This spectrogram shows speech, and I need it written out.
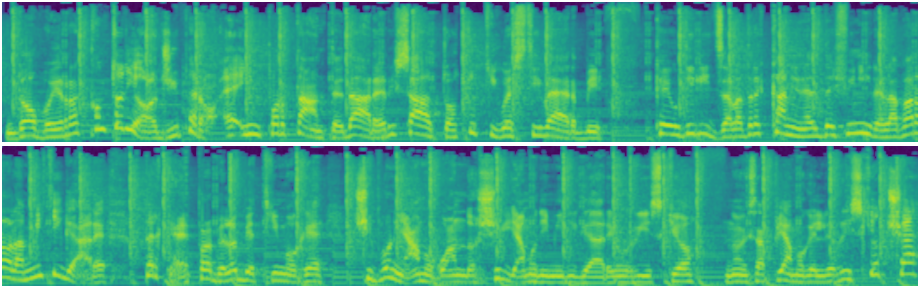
dopo il racconto di oggi, però è importante dare risalto a tutti questi verbi che utilizza la Treccani nel definire la parola mitigare perché è proprio l'obiettivo che ci poniamo quando scegliamo di mitigare un rischio. Noi sappiamo che il rischio c'è,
